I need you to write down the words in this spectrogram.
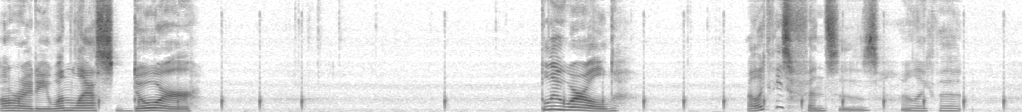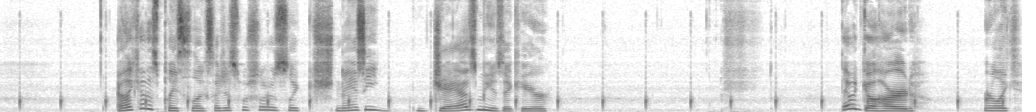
Alrighty, one last door. Blue World. I like these fences. I like that. I like how this place looks. I just wish there was like snazzy jazz music here. That would go hard. Or like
